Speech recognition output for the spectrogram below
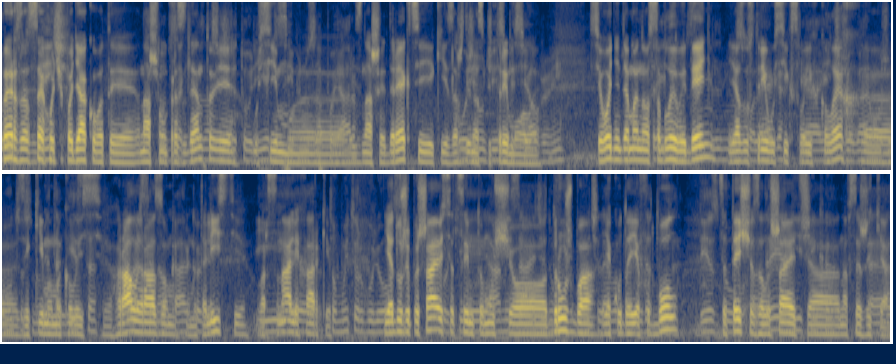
Перш за все, хочу подякувати нашому президентові, усім nos е, із нашої дирекції, які завжди нас підтримували. Сьогодні для мене особливий день. Я зустрів усіх своїх колег, е, з якими ми колись грали разом у металісті, в арсеналі е, Харків. Я дуже пишаюся цим, тому що дружба, яку дає футбол, це те, що залишається на все життя.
